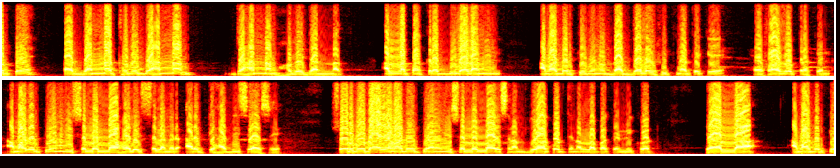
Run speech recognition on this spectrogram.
অর্থে তার জান্নাত হবে জাহান্নাম জাহান্নাম হবে জান্নাত। আল্লাহ পাক রাব্বুল আলামিন আমাদেরকে যেন দাজ্জালের ফিতনা থেকে হেফাজত রাখেন। আমাদের প্রিয় নবী সাল্লাল্লাহু আলাইহি আরেকটি হাদিসে আছে, সর্বদাই আমাদের প্রিয় নবী সাল্লাল্লাহু আলাইহি দোয়া করতেন আল্লাহ পাকের নিকট, হে আল্লাহ, আমাদেরকে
